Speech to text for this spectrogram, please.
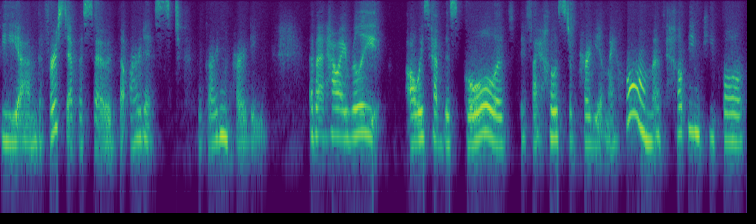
the um, the first episode, the artist, the garden party, about how I really always have this goal of if I host a party at my home of helping people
